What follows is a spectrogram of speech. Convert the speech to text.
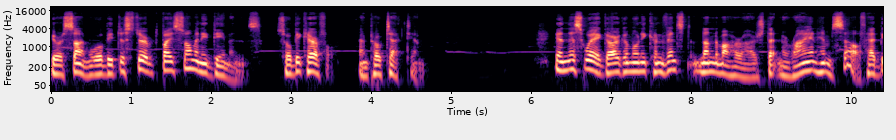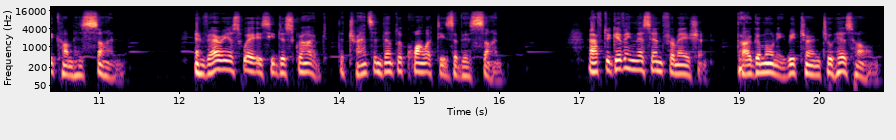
your son will be disturbed by so many demons, so be careful and protect him. In this way, Gargamuni convinced Nanda Maharaj that Narayan himself had become his son. In various ways, he described the transcendental qualities of his son. After giving this information, Gargamuni returned to his home.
